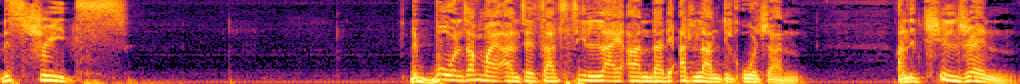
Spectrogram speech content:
the streets. The bones of my ancestors still lie under the Atlantic Ocean. And the children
